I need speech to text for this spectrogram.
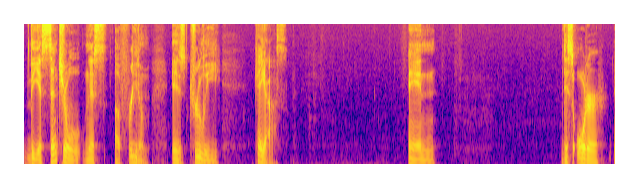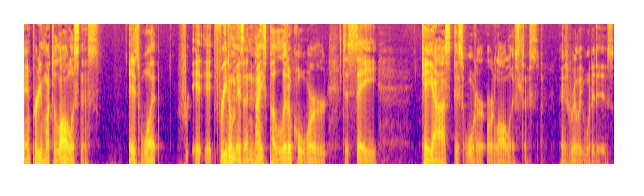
the essentialness of freedom is truly chaos. And disorder and pretty much lawlessness is what it, it freedom is a nice political word to say chaos, disorder, or lawlessness is really what it is.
